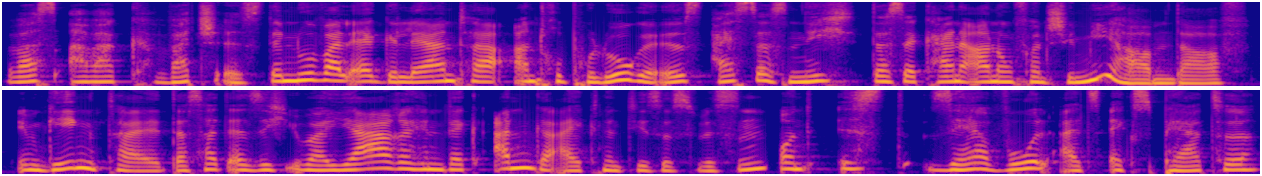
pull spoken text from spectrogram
was aber Quatsch ist. Denn nur weil er gelernter Anthropologe ist, heißt das nicht, dass er keine Ahnung von Chemie haben darf. Im Gegenteil, das hat er sich über Jahre hinweg angeeignet, dieses Wissen, und ist sehr wohl als Experte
